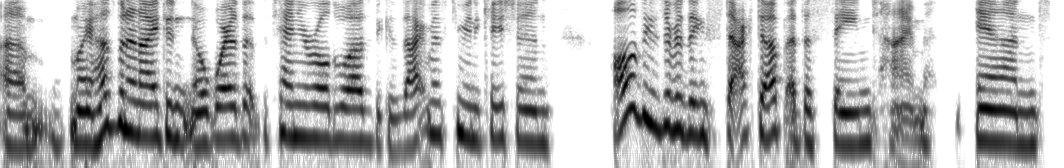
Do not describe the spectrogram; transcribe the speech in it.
um, my husband and I didn't know where the 10 year old was because that miscommunication, all of these different things stacked up at the same time. And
